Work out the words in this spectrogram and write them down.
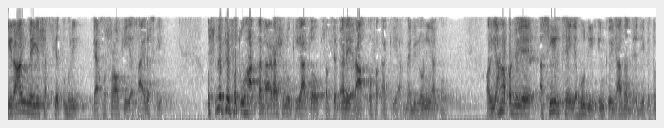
ایران میں یہ شخصیت ابھری، کیا خسرو کی یا سائرس کی اس نے پھر فتوحات کا دائرہ شروع کیا تو سب سے پہلے عراق کو فتح کیا، بیبیلونیا کو۔ اور یہاں پر جو یہ اسیر تھے، یہودی، ان کو اجازت دے دی کہ تم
